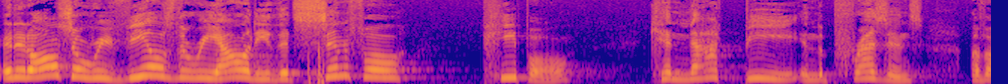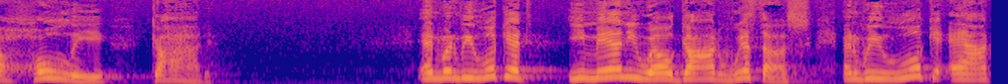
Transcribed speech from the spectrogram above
And it also reveals the reality that sinful people cannot be in the presence of a holy God. And when we look at Emmanuel, God with us, and we look at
